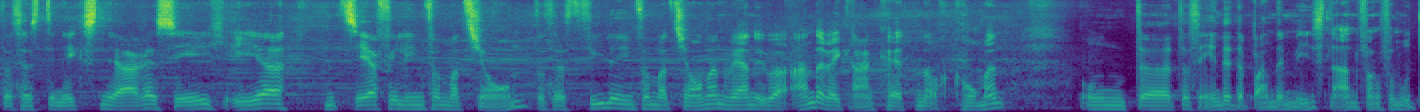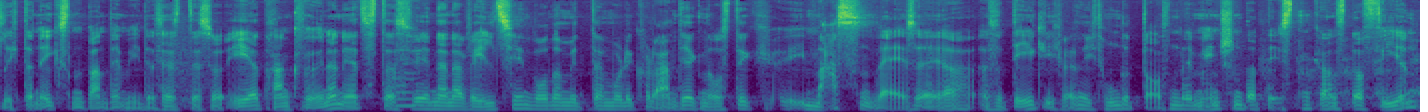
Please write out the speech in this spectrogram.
Das heißt, die nächsten Jahre sehe ich eher mit sehr viel Information. Das heißt, viele Informationen werden über andere Krankheiten auch kommen und äh, das Ende der Pandemie ist der Anfang vermutlich der nächsten Pandemie. Das heißt also eher daran gewöhnen jetzt, dass wir in einer Welt sind, wo dann mit der molekularen Diagnostik massenweise, ja, also täglich, weiß nicht, hunderttausende Menschen da testen kannst auf Viren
